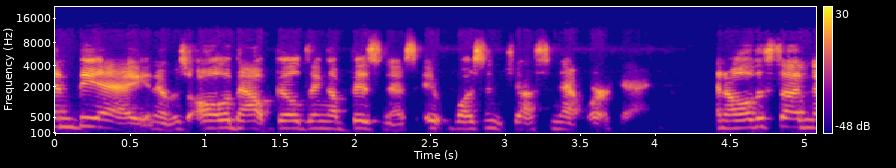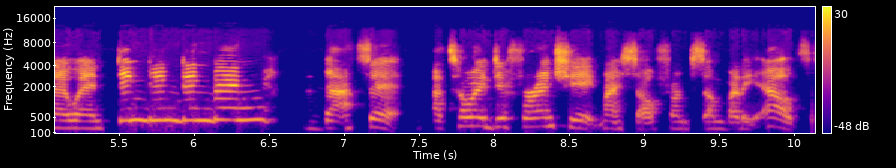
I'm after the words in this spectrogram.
MBA and it was all about building a business. It wasn't just networking. And all of a sudden I went ding, ding, ding, ding. That's it. That's how I differentiate myself from somebody else.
